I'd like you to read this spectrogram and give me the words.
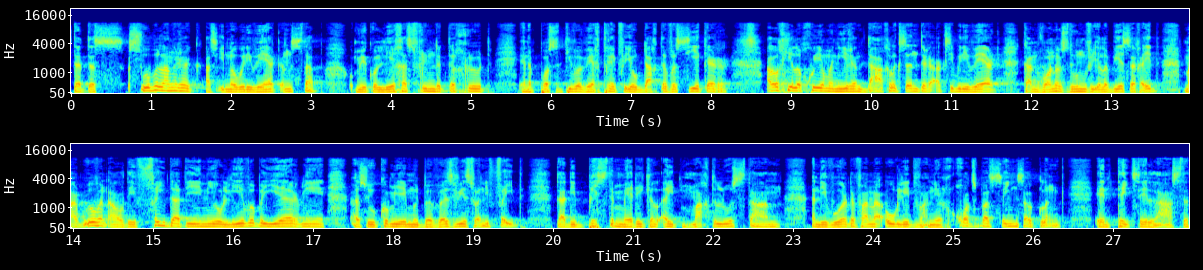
Dit is so belangrik as u nou by die werk instap om jou kollegas vriendelik te groet en 'n positiewe wegtrek vir jou dag te verseker. Algehele goeie maniere in daaglikse interaksie by die werk kan wonders doen vir julle besigheid, maar bovenal die feit dat jy nie jou lewe beheer nie, is hoekom jy moet bewus wees van die feit dat die beste medical aid magteloos staan in die woorde van 'n ou lied wanneer God se bassin sal klink en tyd sy laaste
